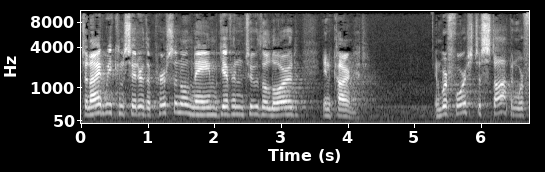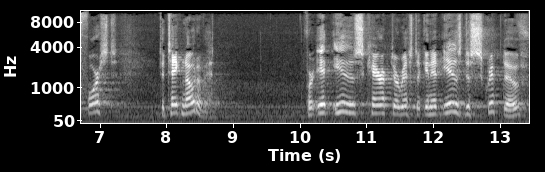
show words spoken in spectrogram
Tonight we consider the personal name given to the Lord incarnate. And we're forced to stop and we're forced to take note of it. For it is characteristic and it is descriptive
